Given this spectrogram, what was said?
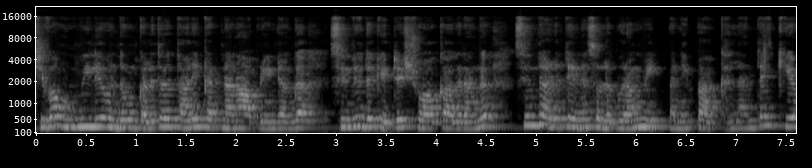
சிவா உண்மையிலேயே வந்து உன் கழுத்தில் தாலி கட்டினானா அப்படின்றாங்க. சிந்து இதை கேட்டு ஷாக் ஆகுறாங்க. சிந்து அடுத்து என்ன சொல்ல போகிறாங்க வெயிட் பண்ணி பார்க்கலாம். தேங்க்யூ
